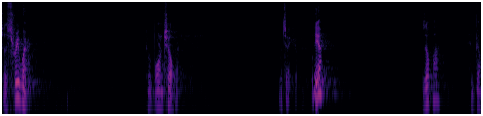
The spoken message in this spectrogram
So there's three women who have borne children with Jacob Leah, Zilpah, and Bilhah.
